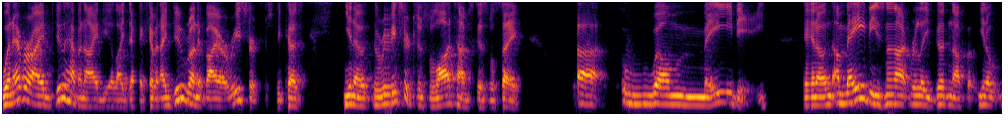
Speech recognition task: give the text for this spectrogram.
whenever I do have an idea like that, Kevin, I do run it by our researchers because, you know, the researchers a lot of times because will say, uh, well, maybe, you know, a maybe is not really good enough. You know,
